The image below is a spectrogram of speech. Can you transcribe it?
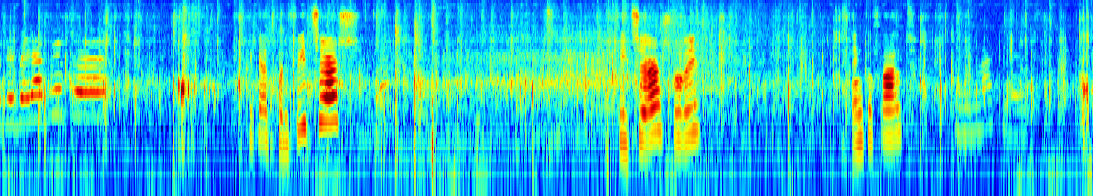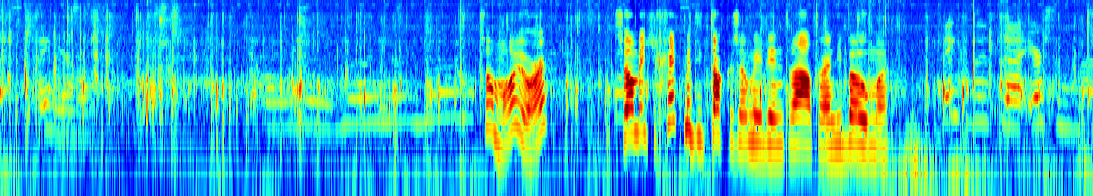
Oké, daar bukken? Kijk uit voor de fietsers. Fietser, sorry. Enkelvoud. Nee, maakt niet uit. Geen man. Het is wel mooi hoor. Het is wel een beetje gek met die takken zo midden in het water en die bomen. Ik denk dat dit eh, eerst een, eh,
